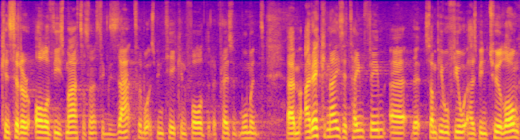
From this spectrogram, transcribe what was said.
consider all of these matters, and that's exactly what's been taken forward at the present moment. Um, I recognise the time frame uh, that some people feel has been too long.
